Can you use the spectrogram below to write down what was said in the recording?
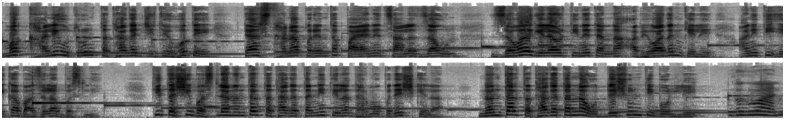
मग खाली उतरून तथागत जिथे होते त्या स्थानापर्यंत पायाने चालत जाऊन जवळ गेल्यावर तिने त्यांना अभिवादन केले आणि ती एका बाजूला बसली. ती तशी बसल्यानंतर तथागतांनी तिला धर्मोपदेश केला. नंतर तथागतांना उद्देशून ती बोलली भगवान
